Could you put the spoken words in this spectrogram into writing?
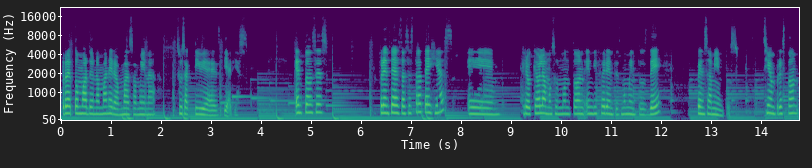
retomar de una manera más amena sus actividades diarias. Entonces, frente a estas estrategias, eh, creo que hablamos un montón en diferentes momentos de pensamientos. Siempre están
